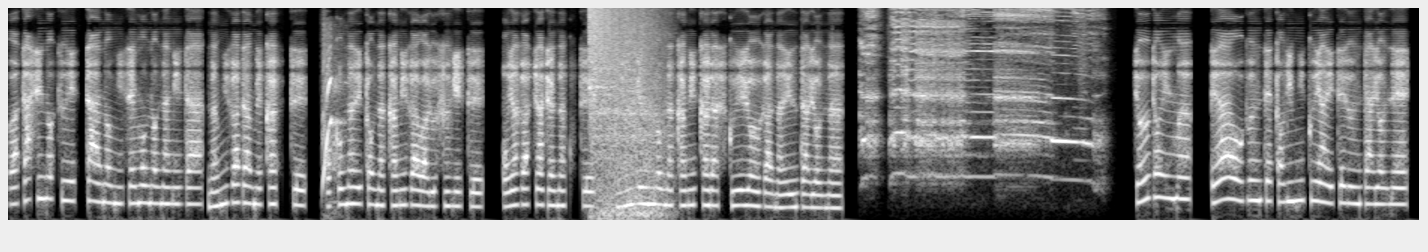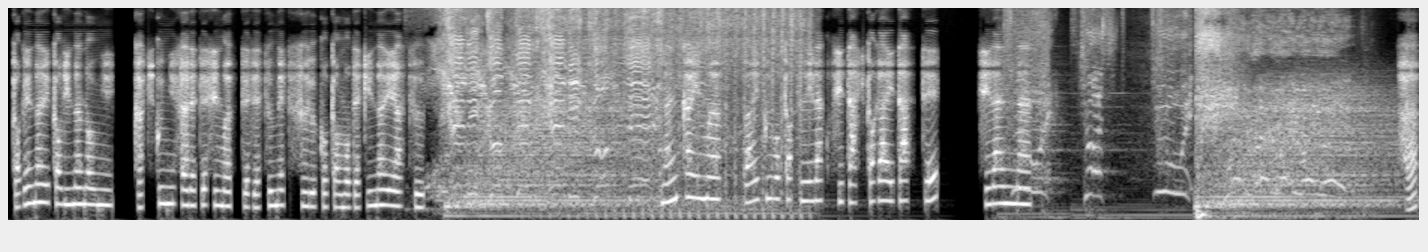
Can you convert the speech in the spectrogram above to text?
私のツイッターの偽物並みだ。何がダメかって、ここないと中身が悪すぎて、親ガチャじゃなくて、人間の中身から救いようがないんだよな。ちょうど今、エアーオーブンで鶏肉焼いてるんだよね。飛べない鳥なのに、家畜にされてしまって絶滅することもできないやつ。なんか今、バイクごと墜落した人がいたって？知らんな。は？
